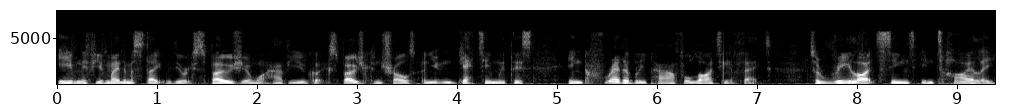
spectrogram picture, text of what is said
even if you've made a mistake with your exposure and what have you, you've got exposure controls and you can get in with this incredibly powerful lighting effect to relight scenes entirely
